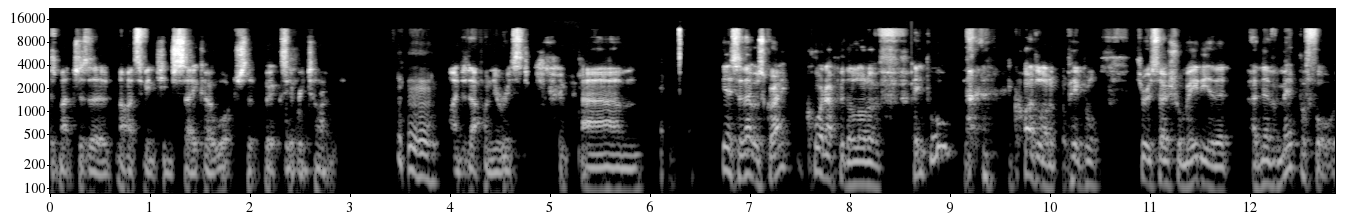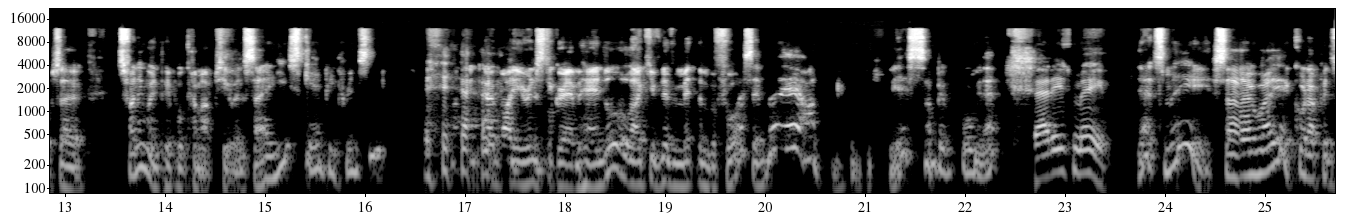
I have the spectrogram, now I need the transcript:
as much as a nice vintage Seiko watch that works every time. Wind it up on your wrist. Um, yeah, so that was great. Caught up with a lot of people, quite a lot of people through social media that I'd never met before. So it's funny when people come up to you and say, Are you Scampy Princeton? go by your Instagram handle like you've never met them before. I said, well, yeah, I, yes, some people call me that. That is me. That's me. So uh, yeah, caught up with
